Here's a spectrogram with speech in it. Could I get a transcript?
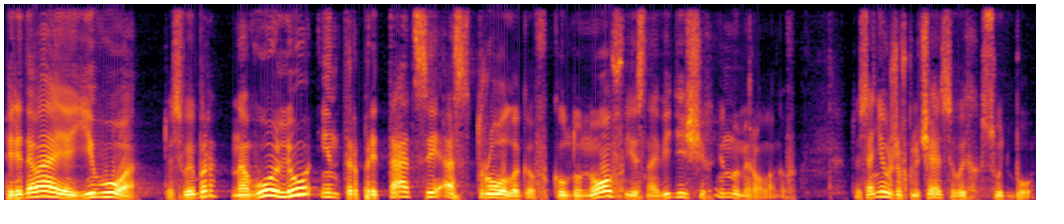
Передавая его, то есть выбор, на волю интерпретации астрологов, колдунов, ясновидящих и нумерологов. То есть они уже включаются в их судьбу,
